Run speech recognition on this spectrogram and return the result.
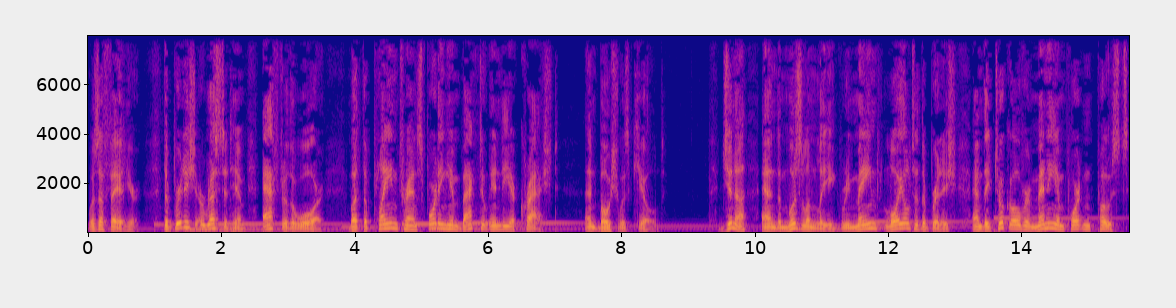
was a failure. The British arrested him after the war but the plane transporting him back to India crashed, and Bose was killed. Jinnah and the Muslim League remained loyal to the British, and they took over many important posts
